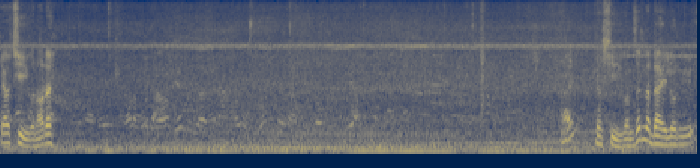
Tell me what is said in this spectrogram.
keo chỉ của nó đây. Đấy keo chỉ còn rất là đầy luôn quý vị.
